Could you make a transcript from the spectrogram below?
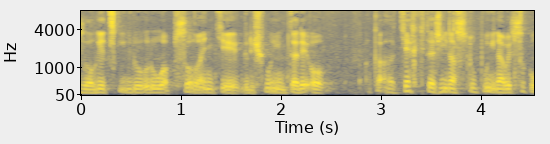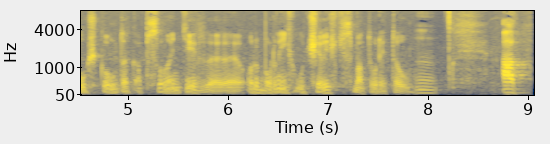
z logických důvodů absolventi, když mluvím tedy o těch, kteří nastupují na vysokou školu, tak absolventi odborných učilišť s maturitou. Hmm. A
